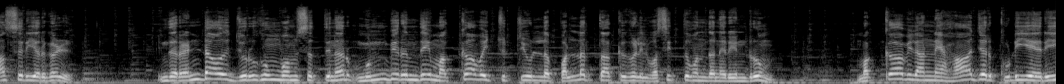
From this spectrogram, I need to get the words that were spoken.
ஆசிரியர்கள் இந்த ரெண்டாவது ஜுருகும் வம்சத்தினர் முன்பிருந்தே மக்காவைச் சுற்றியுள்ள பள்ளத்தாக்குகளில் வசித்து வந்தனர் என்றும் மக்காவில் அன்னை ஹாஜர் குடியேறி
